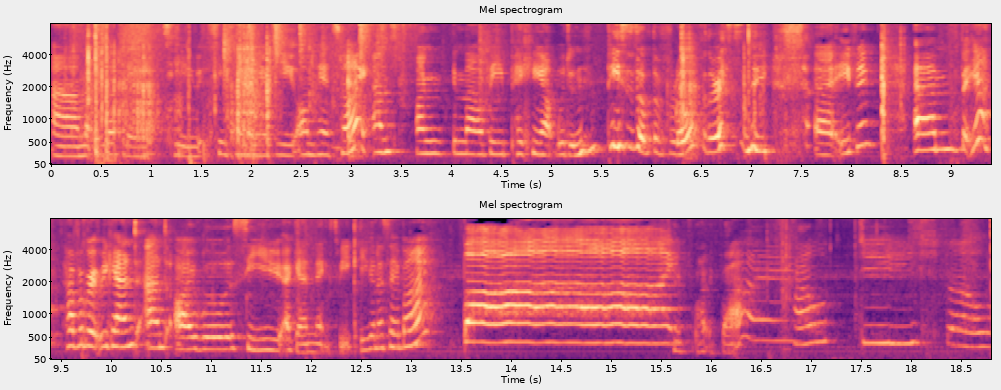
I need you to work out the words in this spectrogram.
Um, lovely to see so many of you on here tonight, and I'm gonna now be picking up wooden pieces off the floor for the rest of the uh, evening. Um, but yeah, have a great weekend, and I will see you again next week. Are you gonna say bye? Bye. Bye bye. How do you spell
